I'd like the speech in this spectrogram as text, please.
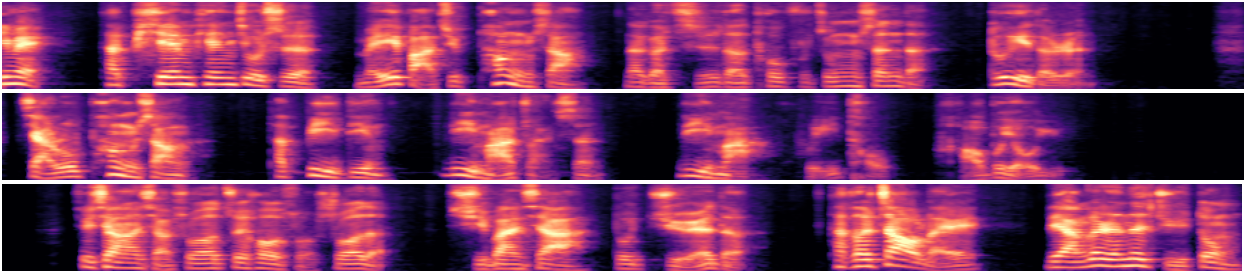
因为他偏偏就是没法去碰上。那个值得托付终身的对的人，假如碰上了，他必定立马转身，立马回头，毫不犹豫。就像小说最后所说的，许半夏都觉得他和赵磊两个人的举动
